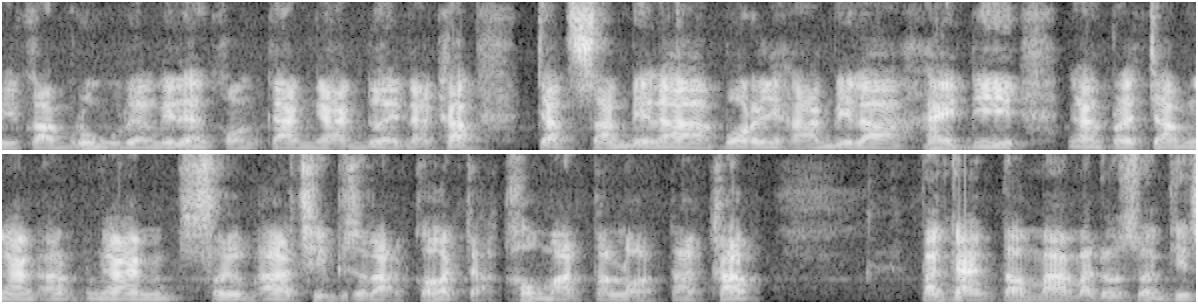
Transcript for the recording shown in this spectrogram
มีความรุ่งเรืองในเรื่องของการงานด้วยนะครับ จัดสรรเวลาบริหารเวลาให้ดี งานประจำงานงานเสริมอาชีพอิสระก็จะเข้ามาตลอดนะครับ ประการต่อมามาดูส่วนที่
